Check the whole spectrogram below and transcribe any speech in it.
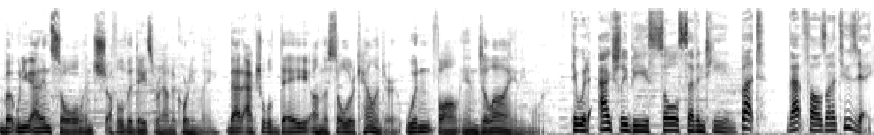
But when you add in Sol and shuffle the dates around accordingly, that actual day on the solar calendar wouldn't fall in July anymore. it would actually be Sol 17, but that falls on a Tuesday.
